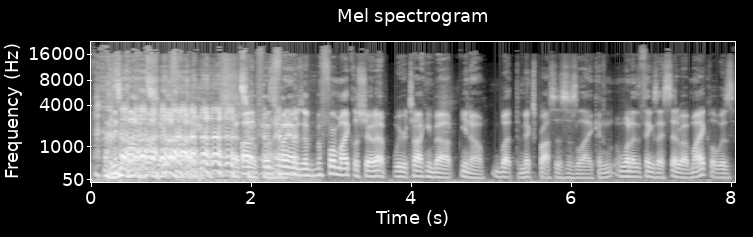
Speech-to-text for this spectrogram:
That's so Oh, funny. it's funny. I was uh, before Michael showed up. We were talking about you know what the mix process is like, and one of the things I said about Michael was.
